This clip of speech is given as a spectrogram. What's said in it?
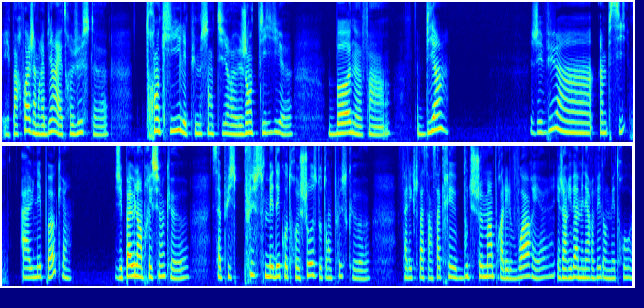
Et parfois, j'aimerais bien être juste euh, tranquille et puis me sentir euh, gentille, euh, bonne, enfin, bien. J'ai vu un, un psy à une époque j'ai pas eu l'impression que ça puisse plus m'aider qu'autre chose, d'autant plus que euh, fallait que je fasse un sacré bout de chemin pour aller le voir et, euh, j'arrivais à m'énerver dans le métro. Euh.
